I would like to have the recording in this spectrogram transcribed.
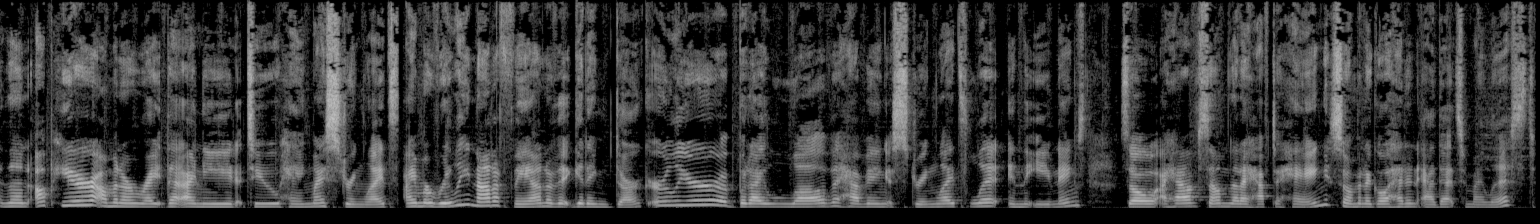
And then up here, I'm gonna write that I need to hang my string lights. I'm really not a fan of it getting dark earlier, but I love having string lights lit in the evenings. So I have some that I have to hang, so I'm gonna go ahead and add that to my list.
